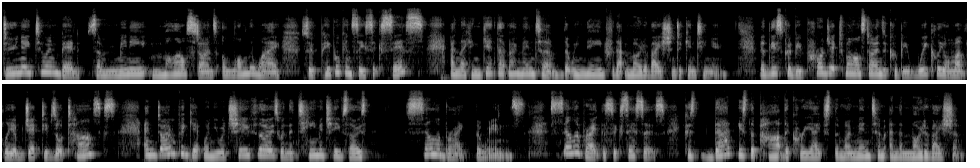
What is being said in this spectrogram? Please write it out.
do need to embed some mini milestones along the way so people can see success and they can get that momentum that we need for that motivation to continue. Now, this could be project milestones, it could be weekly or monthly objectives or tasks. And don't forget when you achieve those, when the team achieves those, celebrate the wins, celebrate the successes, because that is the part that creates the momentum and the motivation.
